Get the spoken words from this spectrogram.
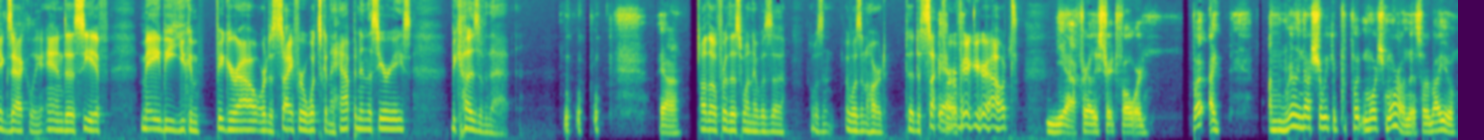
Exactly. And to see if maybe you can figure out or decipher what's going to happen in the series because of that. Yeah, Although for this one it was uh it wasn't it wasn't hard to decipher Yeah. or figure out. yeah, fairly straightforward. But I, I'm really not sure we could put much more on this. What about you?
